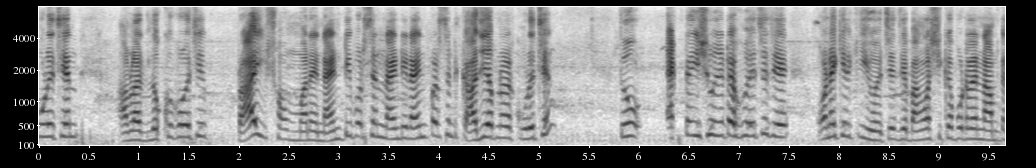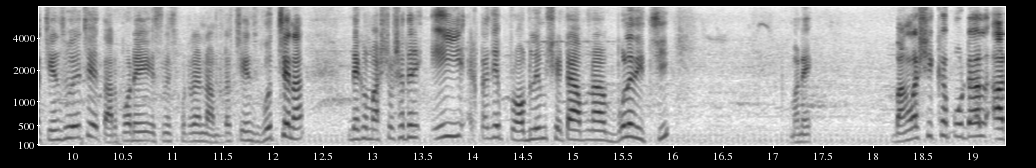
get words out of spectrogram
করেছেন। আমরা লক্ষ্য করেছি প্রায় মানে ninety percent ninety nine percent কাজই আপনারা করেছেন। তো একটা ইস্যু যেটা হয়েছে যে, অনেকের কি হয়েছে যে, বাংলা শিক্ষা পোর্টালের নামটা চেঞ্জ হয়েছে, তারপরে এস এম এস পোর্টালের নামটা চেঞ্জ হচ্ছে না। দেখুন, মাস্টার সাথে এই একটা যে প্রবলেম সেটা আপনার বলে দিচ্ছি। মানে বাংলা শিক্ষা পোর্টাল আর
